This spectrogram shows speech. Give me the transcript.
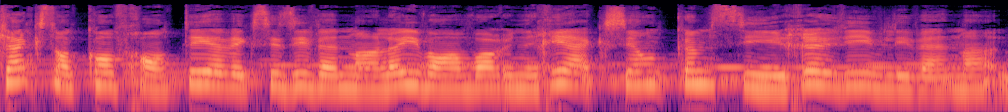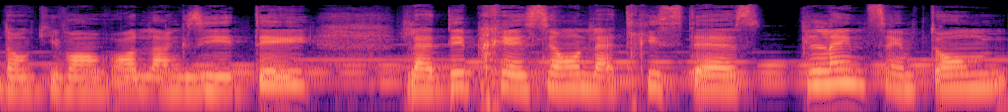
quand ils sont confrontés avec ces événements-là, ils vont avoir une réaction comme s'ils revivent l'événement. Donc, ils vont avoir de l'anxiété, de la dépression, de la tristesse, plein de symptômes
